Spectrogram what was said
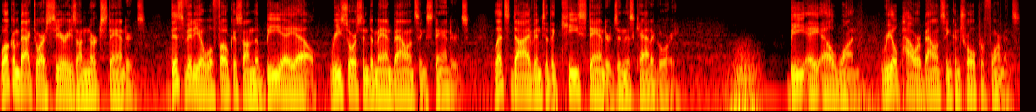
Welcome back to our series on NERC standards. This video will focus on the BAL, Resource and Demand Balancing Standards. Let's dive into the key standards in this category. BAL1, Real Power Balancing Control Performance.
